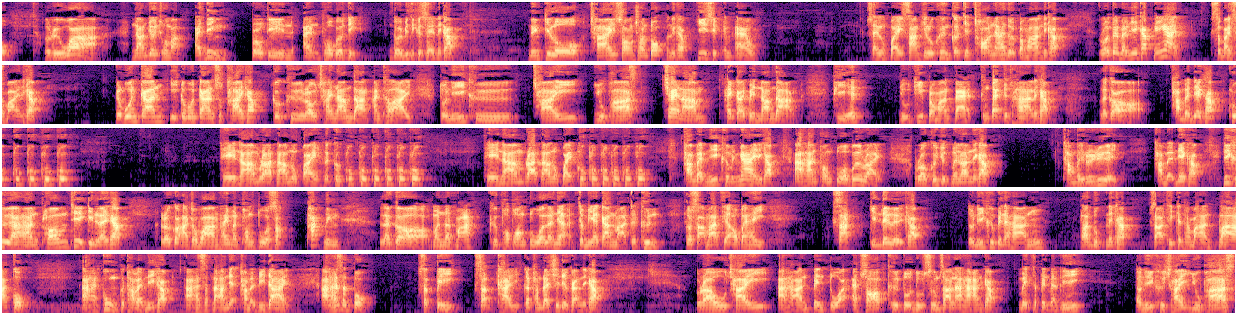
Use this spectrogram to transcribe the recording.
หรือว่าน้ำย่อยถั่วหมัก Adding Protein and Probiotic โดยวิธีเกษตรนะครับ 1 กิโลใช้ 2 ช้อนโต๊ะนะครับ 20 ml ใส่ลงไป 3 กิโลครึ่งก็ 7 ช้อนนะฮะโดยประมาณนะครับโรยไปแบบนี้ครับง่ายๆ สบายๆนะครับ กระบวนการอีกกระบวนการสุดท้ายครับ ก็คือเราใช้น้ำด่างอันคาลน์ตัวนี้คือใช้ยูพาสแช่น้ำให้กลายเป็นน้ำด่าง pH อยู่ที่ประมาณ 8 ถึง 8.5 นะครับ แล้วก็ทำแบบนี้ครับคลุกคลุกคลุกคลุกคลุกเทน้ำราดน้ำลงไป แล้วก็คลุกคลุกคลุกคลุกคลุกคลุกเทน้ำราดน้ำลงไปคลุกคลุกคลุกคลุกคลุกคลุกทำแบบนี้คือมันง่ายนะครับ อาหารพองตัวเมื่อไหร่ เราก็หยุดเมื่อนั้นนะครับ ทำไปเรื่อยๆทำแบบนี้ครับ นี่คืออาหารพร้อมที่จะกินแล้วครับ เราก็อาจจะวางให้มันพองตัวสักพักหนึ่งแล้วก็มันหมาดๆคือพอพองตัวแล้วเนี่ยจะมีอาการหมาดเกิดขึ้น ก็สามารถที่จะเอาไปให้สัตว์กินได้เลยครับ ตัวนี้คือเป็นอาหารปลาดุกนะครับ สาธิตการทำอาหารปลากบ อาหารกุ้งก็ทำแบบนี้ครับ อาหารสัตว์น้ำเนี่ยทำแบบนี้ได้ อาหารสัตว์บกสัตว์ปีกสัตว์ไข่ก็ทำได้เช่นเดียวกันนะครับ เราใช้อาหารเป็นตัวแอบซอ b คือตัวดูดซึมสารอาหารครับ เม็ดจะเป็นแบบนี้ ตอนนี้คือใช้ยูพาส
